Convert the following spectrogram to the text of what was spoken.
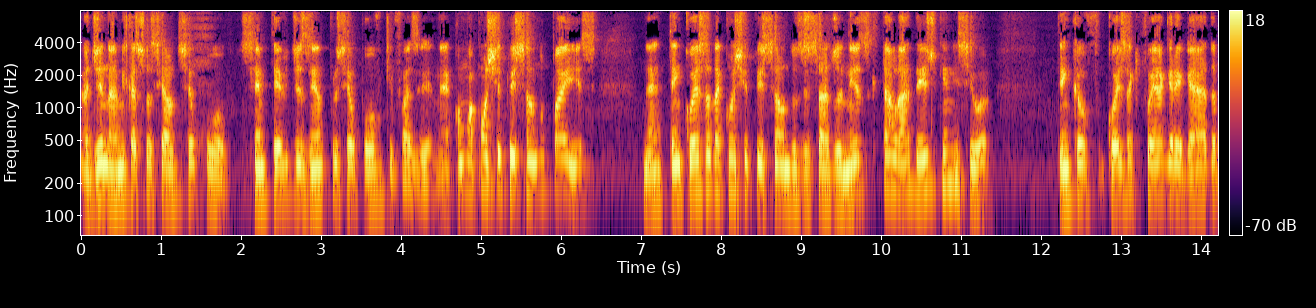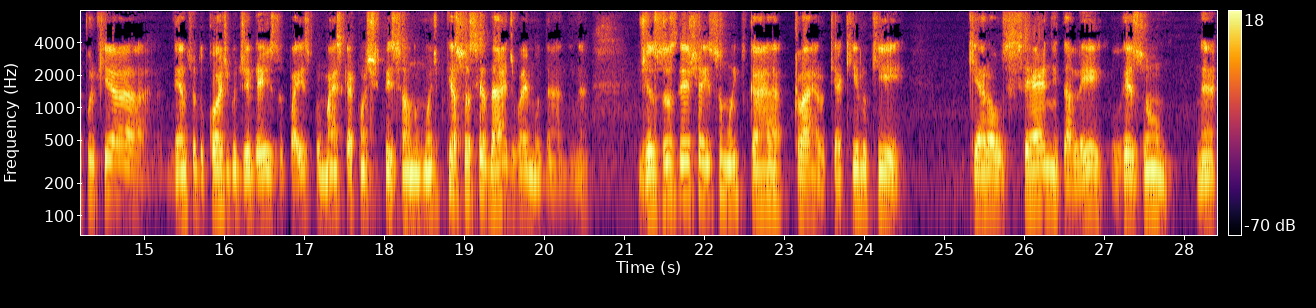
a dinâmica social do seu povo, sempre teve dizendo para o seu povo o que fazer, né? Como a constituição do país. Né? Tem coisa da Constituição dos Estados Unidos que está lá desde que iniciou tem coisa que foi agregada porque a, dentro do código de leis do país, por mais que a Constituição não mude, porque a sociedade vai mudando, né? Jesus deixa isso muito claro, que aquilo que, que era o cerne da lei, o resumo, né?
